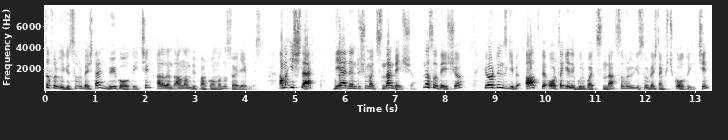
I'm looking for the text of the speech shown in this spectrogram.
0,05'ten büyük olduğu için aralarında anlamlı bir fark olmadığını söyleyebiliriz. Ama işler diğerlerinin düşünme açısından değişiyor. Nasıl değişiyor? Gördüğünüz gibi alt ve orta gelir grubu açısından 0,05'ten küçük olduğu için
